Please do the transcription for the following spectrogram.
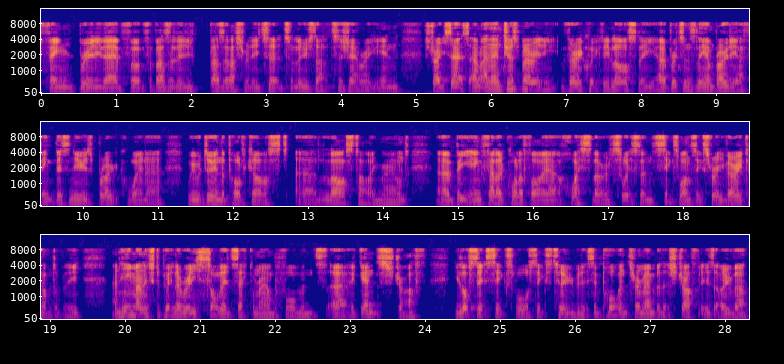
thing really there for for Basil to, to lose that to Djere in straight sets. Um, and then just very very quickly, lastly, uh, Britain's Leon Broady. I think this news broke when uh, we were doing the podcast uh, last time round, uh, beating fellow qualifier Huesler of Switzerland six one six three very comfortably and he managed to put in a really solid second round performance uh, against Struff. He lost it 6 4 6 2, but it's important to remember that Struff is over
